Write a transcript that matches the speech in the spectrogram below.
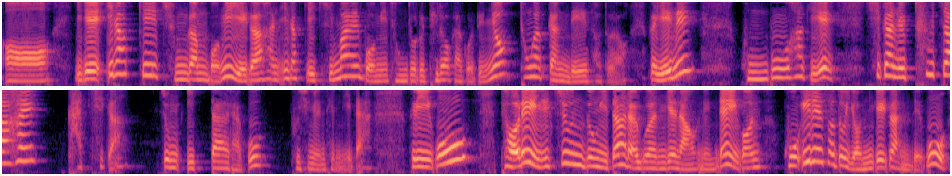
어 이게 1학기 중간 범위 얘가 한 1학기 기말 범위 정도로 들어가거든요. 통합강 내에서도요. 그러니까 얘는 공부하기에 시간을 투자할 가치가 좀 있다라고 보시면 됩니다. 그리고 별의 일주 운동이다라고 하는 게 나오는데 이건 고1에서도 연계가 안 되고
